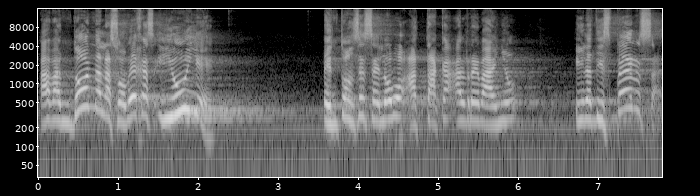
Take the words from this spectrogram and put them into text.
abandona las ovejas y huye. Entonces el lobo ataca al rebaño y las dispersa.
